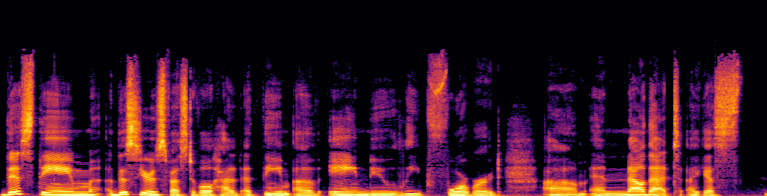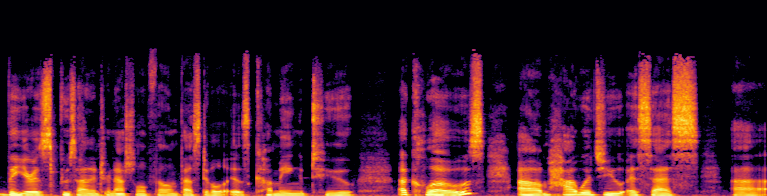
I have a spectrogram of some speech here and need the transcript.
this theme, this year's festival had a theme of a new leap forward, um, and now that I guess the year's Busan International Film Festival is coming to a close. Um, how would you assess uh,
